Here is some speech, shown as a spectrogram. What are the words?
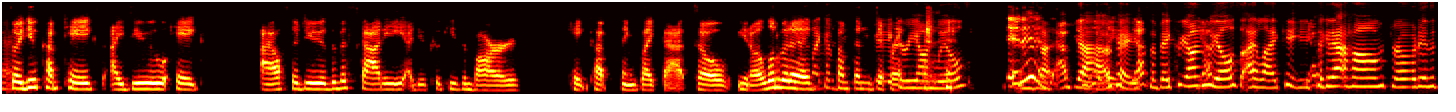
Okay. So I do cupcakes, I do cakes, I also do the biscotti. I do cookies and bars, cake cups, things like that. So, you know, a little bit it's of like something different. Bakery on wheels. it is, absolutely. Yeah. Okay. Yep. So bakery on yep. wheels. I like it. You yep. cook it at home, throw it in the,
